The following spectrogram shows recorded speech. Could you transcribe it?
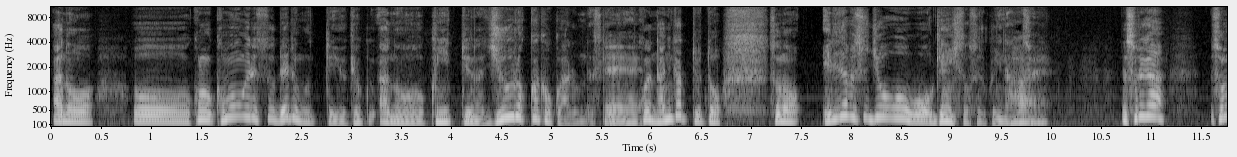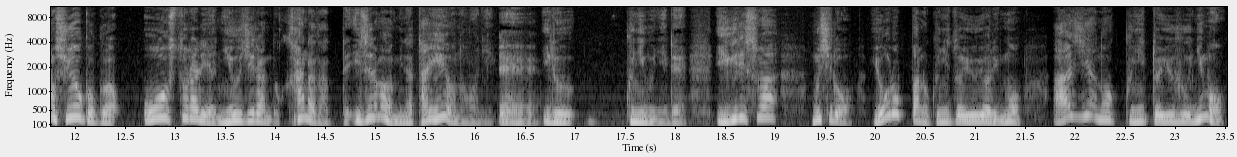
あの、おこのコモンウェルス・レルムっていう局あの国っていうのは16カ国あるんですけれども、ええこれ何かっていうと、そのエリザベス女王を元首とする国なんですよね。はいでそれが、その主要国はオーストラリア、ニュージーランド、カナダって、いずれもがみんな太平洋の方にええいる国々で、イギリスはむしろヨーロッパの国というよりも、アジアの国というふうにも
